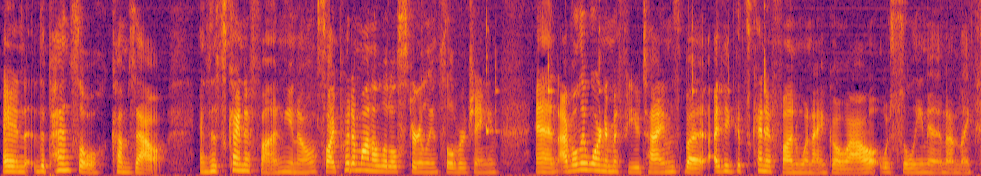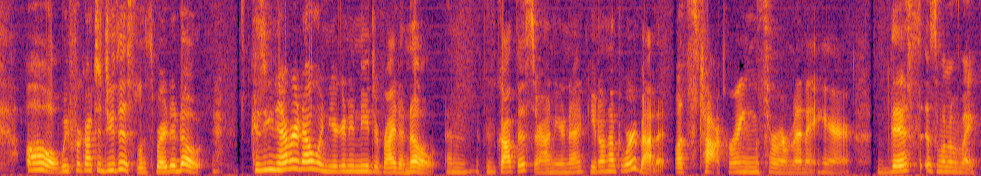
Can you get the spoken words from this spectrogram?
and the pencil comes out and that's kind of fun, you know. So I put him on a little sterling silver chain and I've only worn him a few times, but I think it's kind of fun when I go out with Selena and I'm like, oh, we forgot to do this. Let's write a note. Because you never know when you're going to need to write a note. And if you've got this around your neck, you don't have to worry about it. Let's talk rings for a minute here. This is one of my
